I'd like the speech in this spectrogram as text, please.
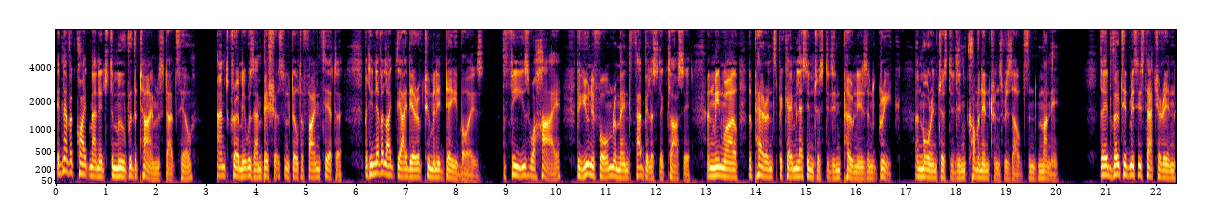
It never quite managed to move with the times, Stout's Hill. Aunt Cromie was ambitious and built a fine theatre, but he never liked the idea of too many day boys. The fees were high, the uniform remained fabulously classy, and meanwhile the parents became less interested in ponies and Greek, and more interested in common entrance results and money. They had voted Mrs. Thatcher in,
